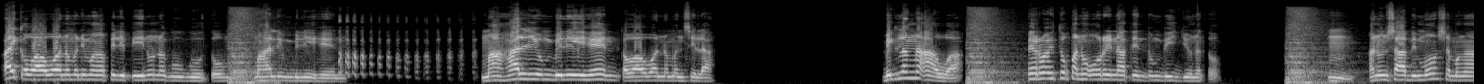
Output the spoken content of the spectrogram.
ay kawawa naman yung mga Pilipino nagugutom. Mahal yung bilihin. Mahal yung bilihin. Kawawa naman sila. Biglang naawa. Pero ito panoorin natin tong video na to. Hmm. Anong sabi mo sa mga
